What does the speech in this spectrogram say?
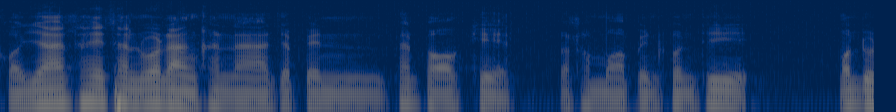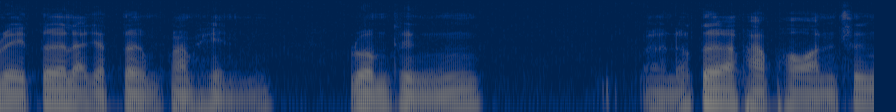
ขออนุญาตให้ท่านวรังคณาจะเป็นท่านผอเขตกทมเป็นคนที่มอดูเลเตอร์และจะเติมความเห็นรวมถึง ดรอภาพร ซึ่ง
